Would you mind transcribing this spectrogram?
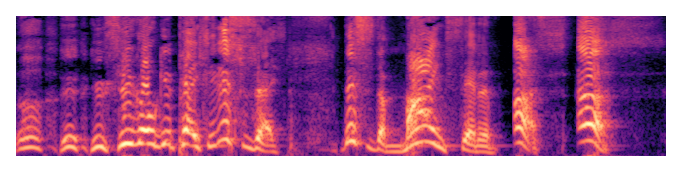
uh, she gonna get paid. See, this is a, this is the mindset of us, us.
